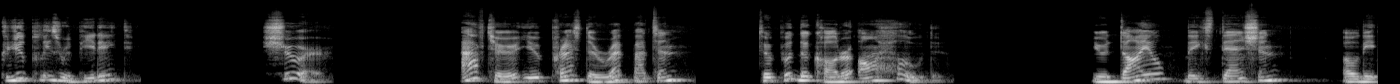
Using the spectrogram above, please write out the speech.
Could you please repeat it? Sure. After you press the red button to put the caller on hold, you dial the extension of the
